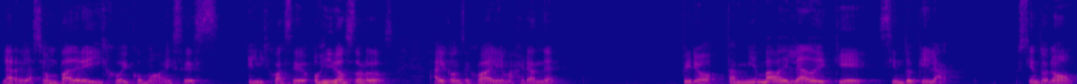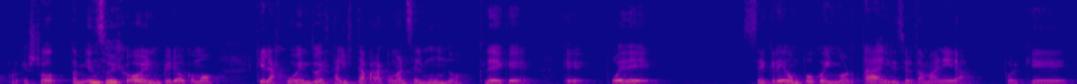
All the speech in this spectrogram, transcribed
la relación padre-hijo y cómo a veces el hijo hace oídos sordos al consejo de alguien más grande. Pero también va del lado de que siento que la... Siento no, porque yo también soy joven, pero como que la juventud está lista para comerse el mundo. Cree que, que puede se cree un poco inmortal de cierta manera, porque,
